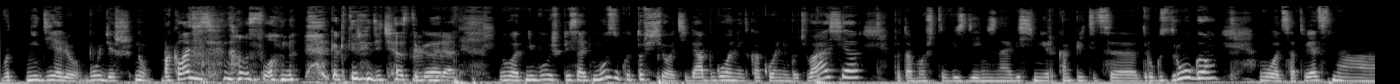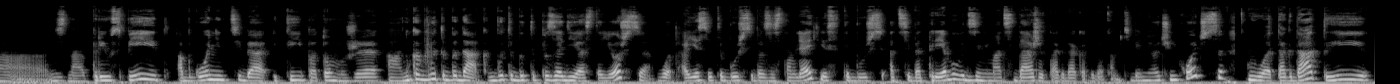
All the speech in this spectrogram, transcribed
вот неделю будешь, ну, бакланить, условно, как ты люди часто говорят, вот, не будешь писать музыку, то все, тебя обгонит станет какой-нибудь Вася, потому что везде, не знаю, весь мир компетится друг с другом, вот, соответственно, не знаю, преуспеет, обгонит тебя, и ты потом уже, а, ну, как будто бы, да, как будто бы ты позади остаешься, вот, а если ты будешь себя заставлять, если ты будешь от себя требовать заниматься даже тогда, когда там тебе не очень хочется, вот, тогда ты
